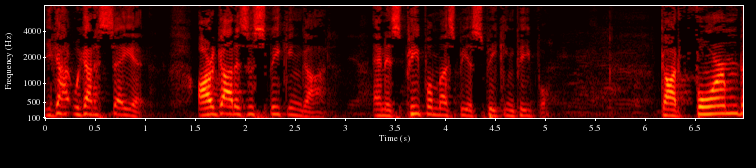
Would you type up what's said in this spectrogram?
You got we got to say it. Our God is a speaking God, and his people must be a speaking people. God formed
